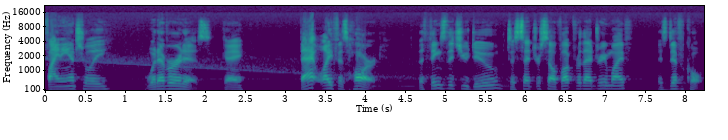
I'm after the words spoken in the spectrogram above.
financially, whatever it is, okay? That life is hard. The things that you do to set yourself up for that dream life is difficult.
